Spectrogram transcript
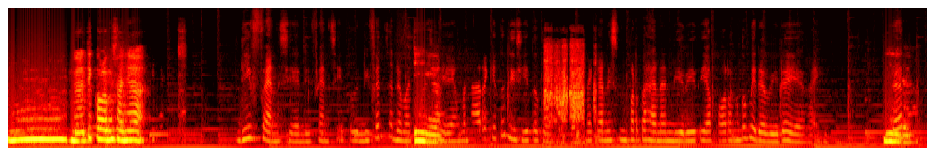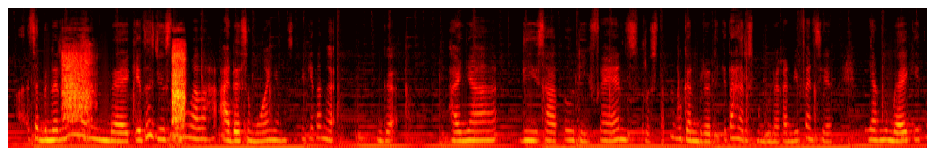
Hmm, berarti kalau misalnya defense ya defense itu defense ada macam-macam iya. ya yang menarik itu di situ tuh mekanisme pertahanan diri tiap orang tuh beda-beda ya kayak gitu iya. dan iya. sebenarnya yang baik itu justru malah ada semuanya maksudnya kita nggak nggak hanya di satu defense terus tapi bukan berarti kita harus menggunakan defense ya yang baik itu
